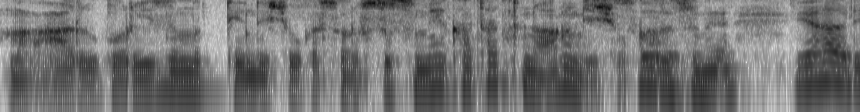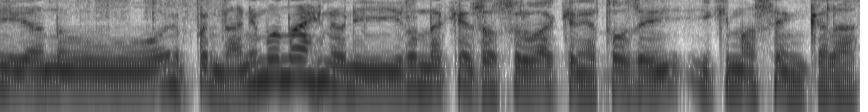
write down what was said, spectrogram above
まあ、アルゴリズムっていうんでしょうかその進め方っていうのはあるんでしょうか？そうですね。やはりあのやっぱり何もないのにいろんな検査するわけには当然いきませんから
